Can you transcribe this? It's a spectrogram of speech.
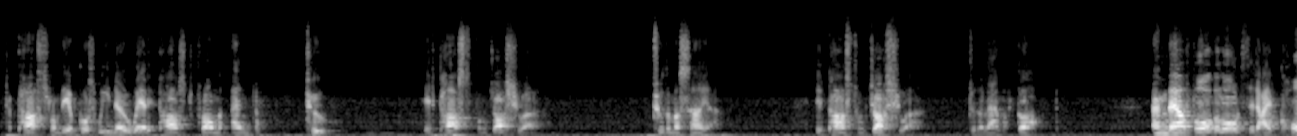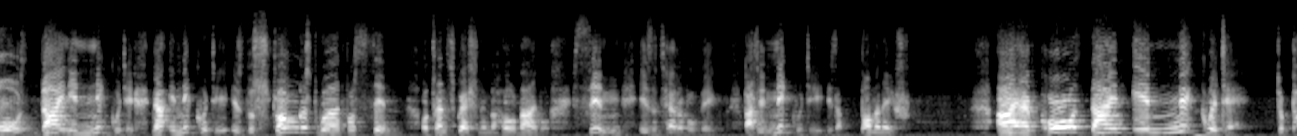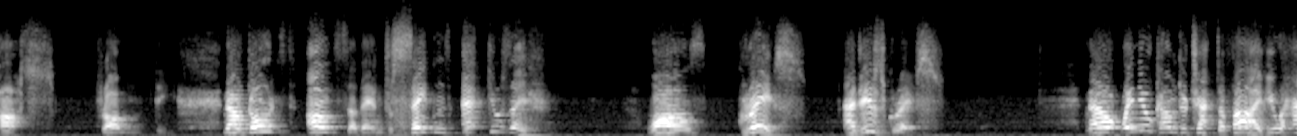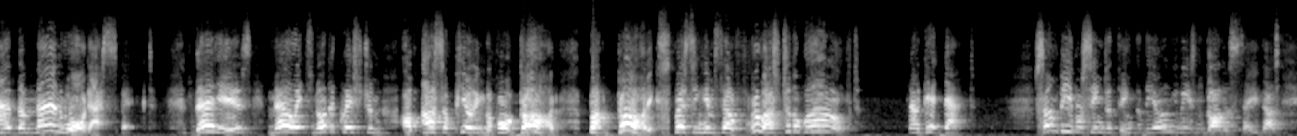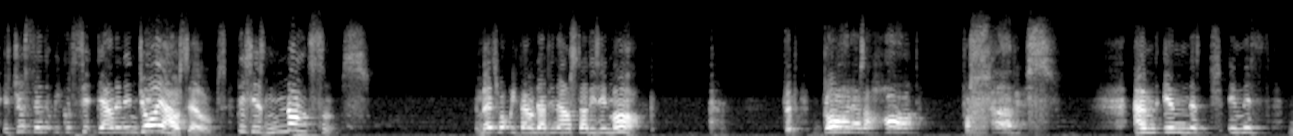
To pass from thee, of course, we know where it passed from and to. It passed from Joshua to the Messiah. It passed from Joshua to the Lamb of God. And therefore the Lord said, I've caused thine iniquity. Now, iniquity is the strongest word for sin or transgression in the whole Bible. Sin is a terrible thing but iniquity is abomination. I have caused thine iniquity to pass from thee. Now, God's answer then to Satan's accusation was grace and is grace. Now, when you come to chapter 5, you have the manward aspect. That is, now it's not a question of us appearing before God, but God expressing himself through us to the world. Now get that. Some people seem to think that the only reason God has saved us is just so that we could sit down and enjoy ourselves. This is nonsense. And that's what we found out in our studies in Mark. that God has a heart for service. And in this, in this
